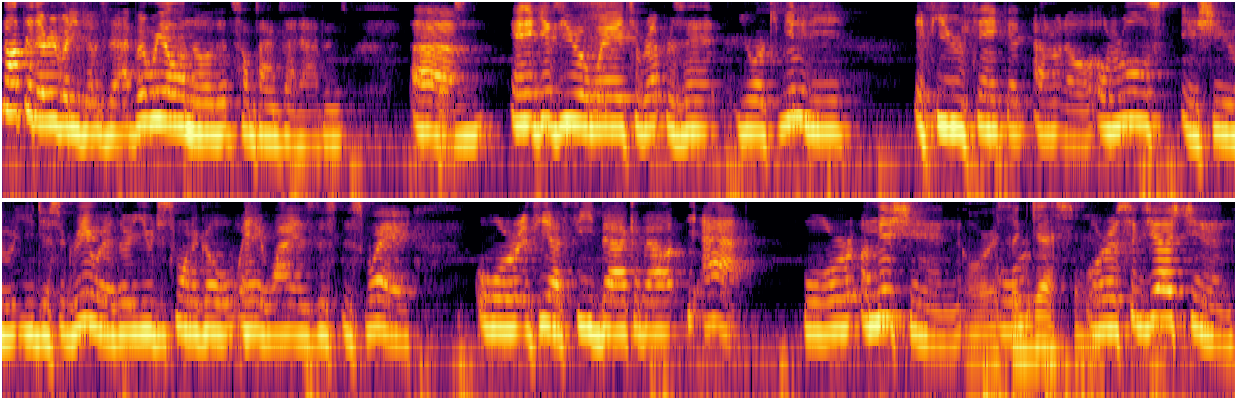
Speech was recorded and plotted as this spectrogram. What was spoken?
not that everybody does that but we all know that sometimes that happens um, and it gives you a way to represent your community if you think that I don't know a rules issue you disagree with, or you just want to go, hey, why is this this way? Or if you have feedback about the app, or a mission, or a suggestion. or a suggestion,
